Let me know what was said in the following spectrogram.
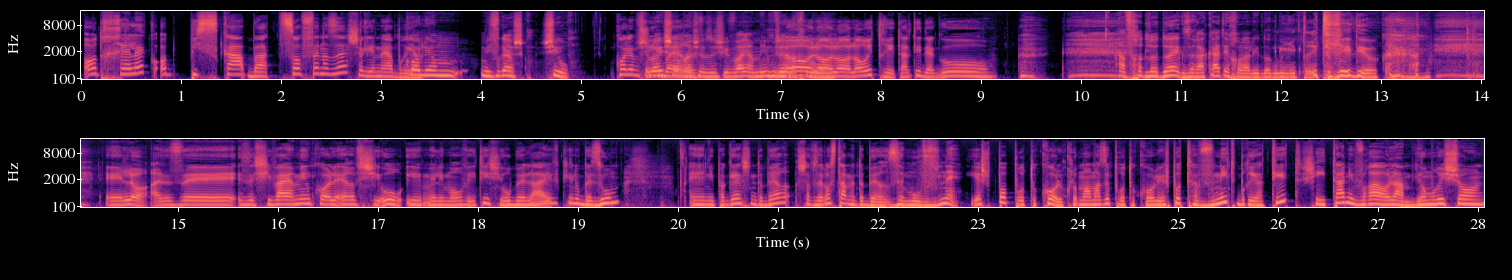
עוד חלק, עוד פסקה בצופן הזה של ימי הבריאה. כל יום מפגש, שיעור. כל יום שלא שיעור בערב. יישמע שזה שבעה ימים שאנחנו... לא, לא, לא, לא retreat, אל תדאגו. אף אחד לא דואג, זה רק את יכולה לדאוג מ retreat. בדיוק. אה, לא, אז אה, זה שבעה ימים, כל ערב שיעור עם לימור ואיתי, שיעור בלייב, כאילו בזום. אה, ניפגש, נדבר. עכשיו, זה לא סתם לדבר, זה מובנה. יש פה פרוטוקול. כלומר, מה זה פרוטוקול? יש פה תבנית בריאתית שאיתה נברא העולם. יום ראשון,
